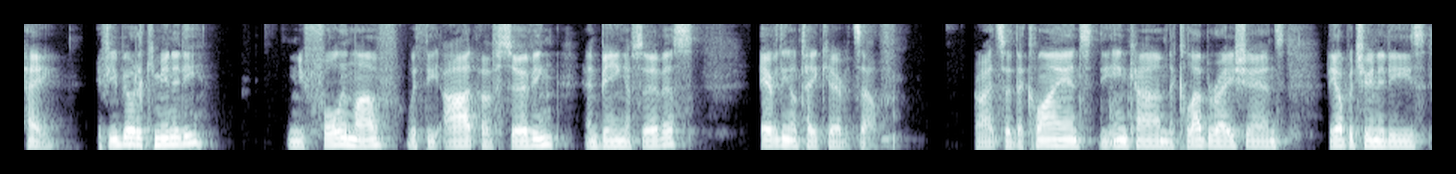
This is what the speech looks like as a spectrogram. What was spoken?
hey, if you build a community, and you fall in love with the art of serving and being of service, everything will take care of itself. Right. So the clients, the income, the collaborations, the opportunities,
